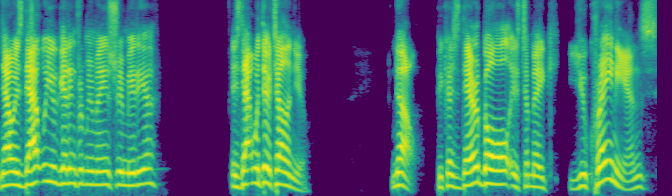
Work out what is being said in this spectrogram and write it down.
Now, is that what you're getting from your mainstream media? Is that what they're telling you? No, because their goal is to make Ukrainians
